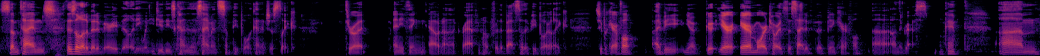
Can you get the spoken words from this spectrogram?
sometimes there's a little bit of variability when you do these kinds of assignments. Some people kind of just like throw it anything out on a graph and hope for the best. Other people are like super careful. I'd be you know go, err, err more towards the side of, of being careful uh, on the graphs. Okay. Um,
